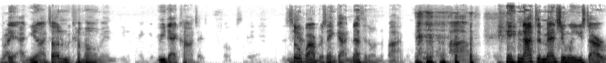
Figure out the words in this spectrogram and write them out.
Right. Yeah, you know, I told him to come home and you know, read that context, folks. The soap operas ain't got nothing on the Bible. Um, not to mention when you start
